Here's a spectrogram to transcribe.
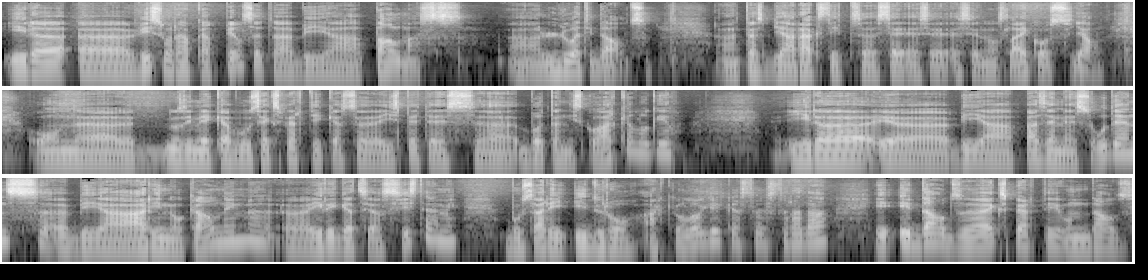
Ir uh, visur apkārt pilsētā bija palmas. Ļoti daudz. Tas bija rakstīts senos laikos jau. Un nozīmē, ka būs eksperti, kas izpētēs botanisko arheoloģiju, Ir, bija pazemes ūdens, bija arī no kalniem irigācijas sistēma, būs arī hidroarheoloģija, kas strādā. Ir, ir daudz eksperti un daudz.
